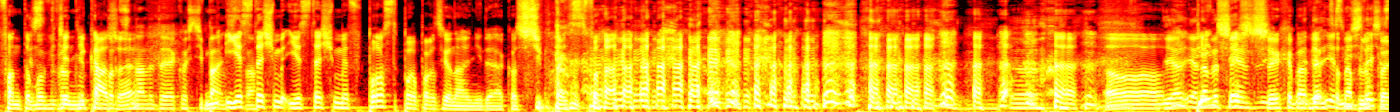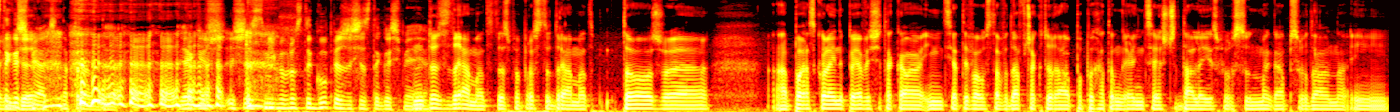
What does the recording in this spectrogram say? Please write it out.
fantomowi jest dziennikarze. do jakości państwa. Jesteśmy, jesteśmy wprost proporcjonalni do jakości państwa. o, ja, ja 5, nawet 6, 3, chyba wiem, co na blooper się z tego śmiać, naprawdę. Jak już, już jest mi po prostu głupie, że się z tego śmieję. No to jest dramat, to jest po prostu dramat. To, że a po raz kolejny pojawia się taka inicjatywa ustawodawcza, która popycha tę granicę jeszcze dalej, jest po prostu mega absurdalna i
